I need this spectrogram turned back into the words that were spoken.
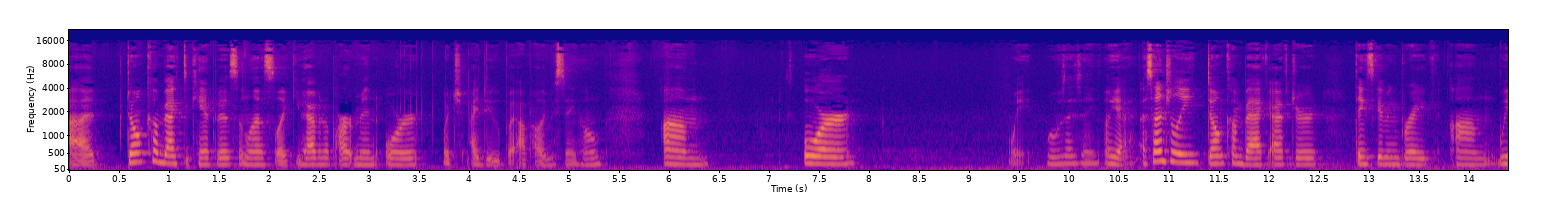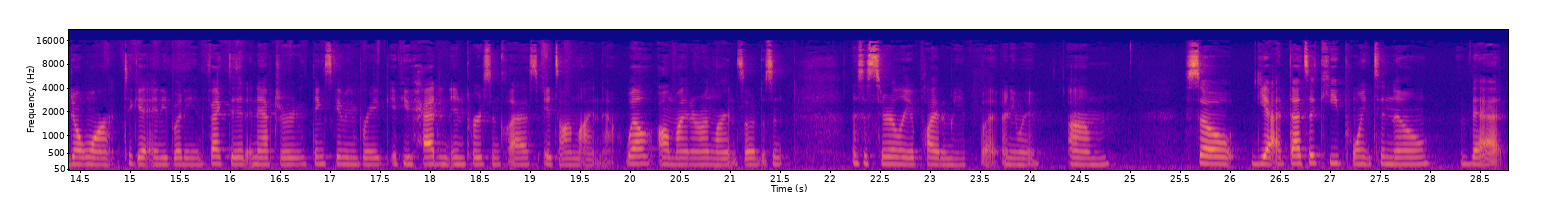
Uh don't come back to campus unless like you have an apartment or which I do, but I'll probably be staying home. Um, or wait, what was I saying? Oh yeah, essentially don't come back after Thanksgiving break. Um, we don't want to get anybody infected. And after Thanksgiving break, if you had an in-person class, it's online now. Well, all mine are online, so it doesn't necessarily apply to me. But anyway, um, so yeah, that's a key point to know that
